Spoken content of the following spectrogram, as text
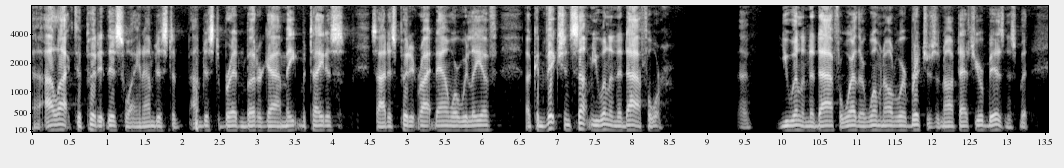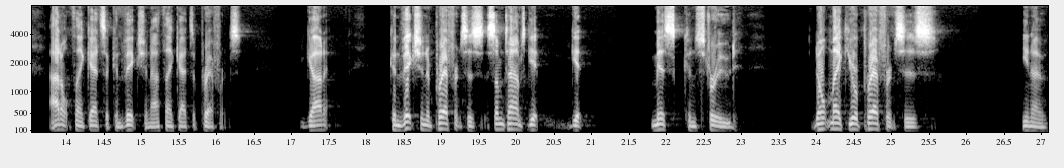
Uh, I like to put it this way, and I'm just a I'm just a bread and butter guy, meat and potatoes. So I just put it right down where we live. A conviction, something you're willing to die for. Uh, you willing to die for whether a woman ought to wear breeches or not, that's your business. But I don't think that's a conviction. I think that's a preference. You got it? Conviction and preferences sometimes get, get misconstrued. Don't make your preferences, you know,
